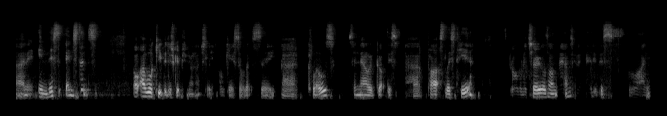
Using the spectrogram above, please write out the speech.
And in this instance, oh, I will keep the description on actually. Okay, so let's say uh, close. So now we've got this uh, parts list here. Let's get all the materials on there. I'm just going to edit this slightly.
